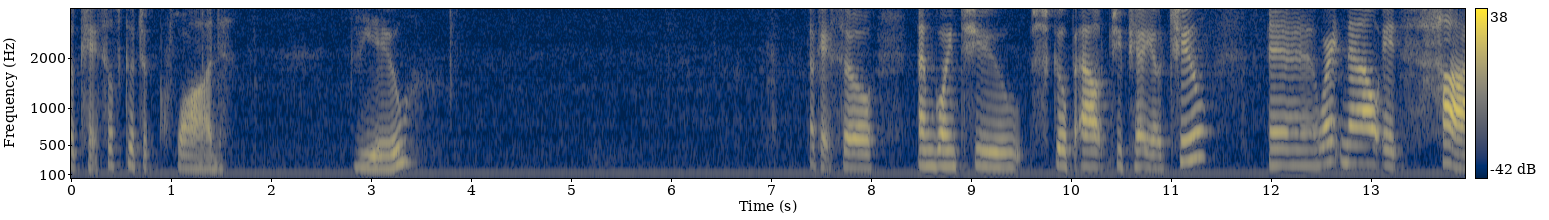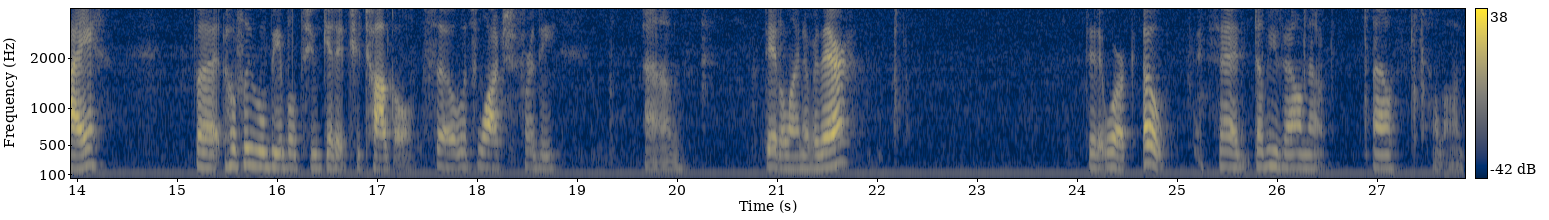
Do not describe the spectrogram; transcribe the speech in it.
Okay, so let's go to quad view. Okay, so I'm going to scope out GPIO2. And right now it's high, but hopefully we'll be able to get it to toggle. So let's watch for the um, data line over there. Did it work? Oh, it said wval no. Oh, hold on.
